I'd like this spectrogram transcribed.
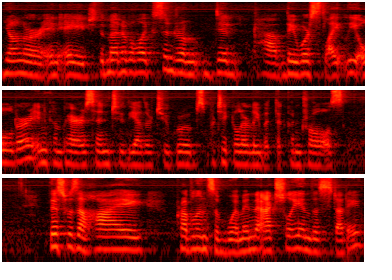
younger in age. The metabolic syndrome did have, they were slightly older in comparison to the other two groups, particularly with the controls. This was a high prevalence of women actually in this study.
